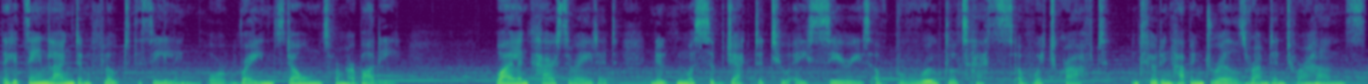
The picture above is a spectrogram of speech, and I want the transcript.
they had seen Langdon float to the ceiling or rain stones from her body. While incarcerated, Newton was subjected to a series of brutal tests of witchcraft, including having drills rammed into her hands.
